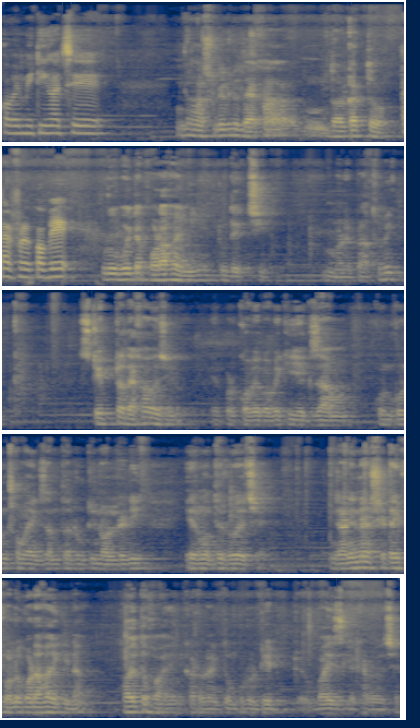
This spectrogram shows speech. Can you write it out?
কবে মিটিং আছে? না আসলে এগুলো দেখা দরকার তো। তারপরে কবে? পুরো বইটা পড়া হয়নি একটু দেখছি। মানে প্রাথমিক স্টেপটা দেখা হয়েছিল। এরপর কবে কবে কি এক্সাম কোন কোন সময় এক্সাম তার রুটিন অলরেডি এর মধ্যে রয়েছে। জানি না সেটাই ফলো করা হয় কিনা। হয়তো হয় কারণ একদম পুরো ডেট ওয়াইজ লেখা রয়েছে।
